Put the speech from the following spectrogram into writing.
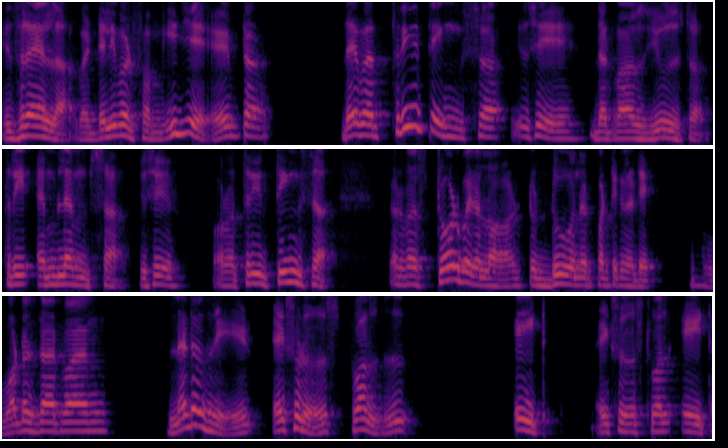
Israel were delivered from Egypt, there were three things, uh, you see, that was used, uh, three emblems, uh, you see, or three things that was told by the Lord to do on that particular day. What is that one? Let us read Exodus 12, 8. Exodus 12, 8.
